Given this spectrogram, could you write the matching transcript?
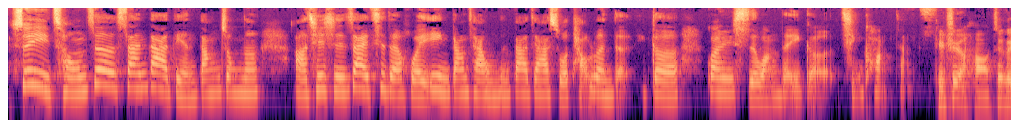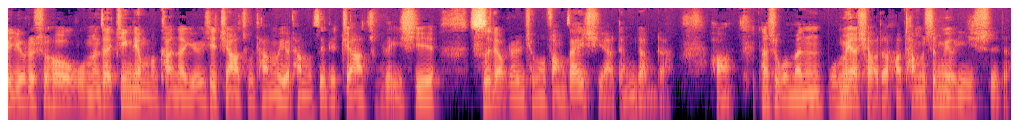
所以从这三大点当中呢，啊，其实再次的回应刚才我们大家所讨论的一个关于死亡的一个情况，这样。的确哈，这个有的时候我们在今天我们看到有一些家族，他们有他们自己的家族的一些死了的人全部放在一起啊，等等的，哈，但是我们我们要晓得哈，他们是没有意识的，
